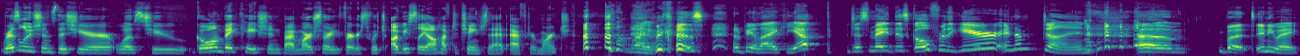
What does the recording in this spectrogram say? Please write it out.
resolutions this year was to go on vacation by March 31st, which obviously I'll have to change that after March. Right. because it'll be like, yep, just made this goal for the year and I'm done. um, but anyway,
